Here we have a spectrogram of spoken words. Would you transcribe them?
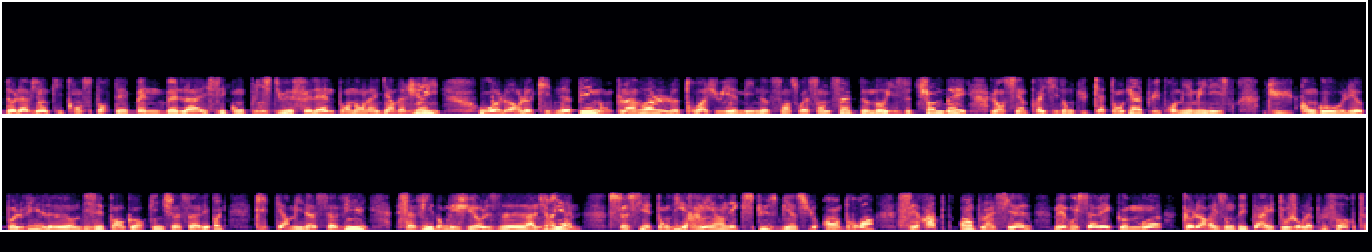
de l'avion qui transportait Ben Bella et ses complices du FLN pendant la guerre d'Algérie. Ou alors le kidnapping en plein vol le 3 juillet 1967 de Moïse Tchombe, l'ancien président du Katanga, puis premier ministre du Congo, Léopoldville, euh, on ne disait pas encore Kinshasa à l'époque, qui termina sa vie, sa vie dans les géoles euh, algériennes. Ceci étant dit, rien n'excuse bien bien sûr en droit ces rapts en plein ciel, mais vous savez comme moi que la raison d'État est toujours la plus forte.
